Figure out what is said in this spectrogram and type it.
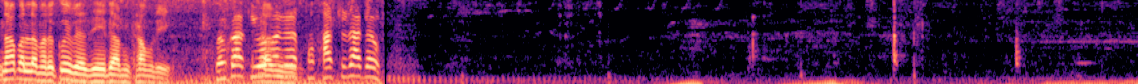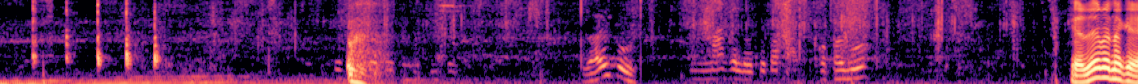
না পারলে আমার কইবে যে এটা আমি খামরি দরকার কি যাবে না কে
